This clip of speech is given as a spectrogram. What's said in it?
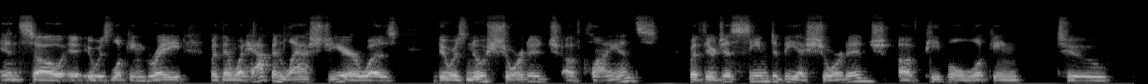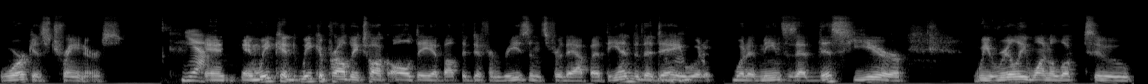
and so it, it was looking great. But then what happened last year was there was no shortage of clients, but there just seemed to be a shortage of people looking to work as trainers. Yeah. And and we could we could probably talk all day about the different reasons for that, but at the end of the day, mm-hmm. what it, what it means is that this year we really want to look to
